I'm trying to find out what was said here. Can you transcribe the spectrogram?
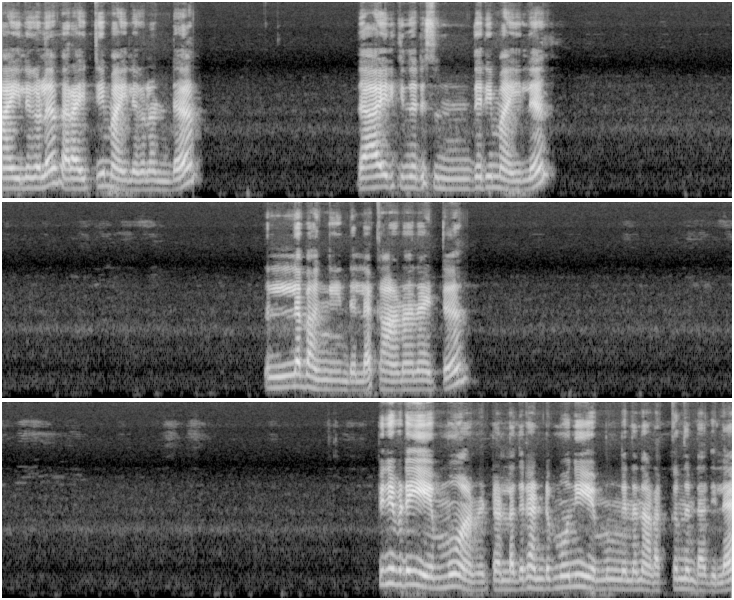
മയിലുകൾ വെറൈറ്റി മയിലുകളുണ്ട്. ഇതായിരിക്കുന്ന ഒരു സുന്ദരി മയിൽ. നല്ല ഭംഗിയുണ്ടല്ലോ കാണാനായിട്ട്. പിന്നെ ഇവിടെ എമ്മു ആണ് കേട്ടോ ഉള്ളത്. രണ്ട് മൂന്ന് എമ്മു ഇങ്ങനെ നടക്കുന്നുണ്ട് അതിലെ.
